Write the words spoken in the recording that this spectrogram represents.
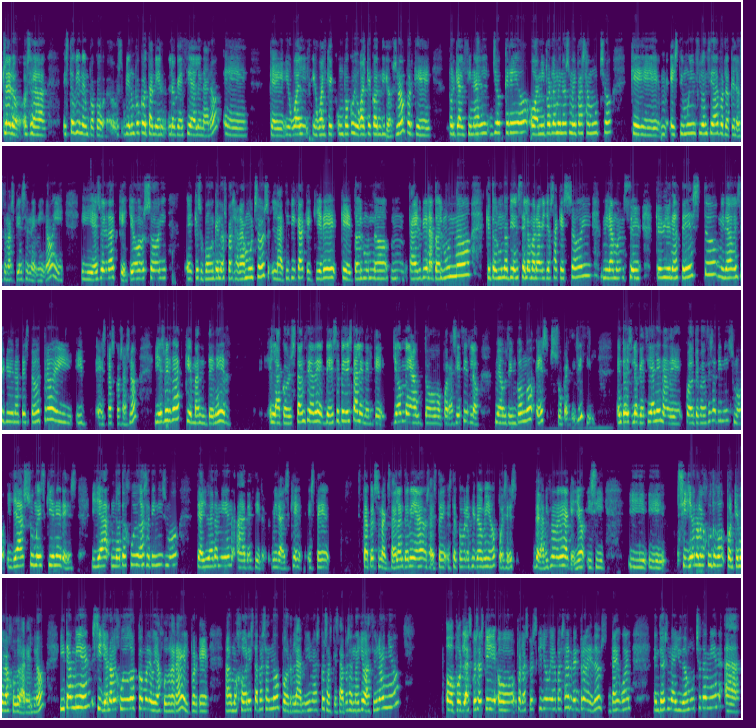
claro, o sea, esto viene un poco, viene un poco también lo que decía Elena, ¿no? Eh, que igual, igual que un poco igual que con Dios, ¿no? Porque, porque al final yo creo, o a mí por lo menos me pasa mucho, que estoy muy influenciada por lo que los demás piensen de mí, ¿no? Y, es verdad que yo soy, eh, que supongo que nos pasará a muchos, la típica que quiere que todo el mundo, mm, caer bien a todo el mundo, que todo el mundo piense lo maravillosa que soy, mira qué bien hace esto, mira qué bien hace esto otro y estas cosas, ¿no? Y es verdad que mantener la constancia de, ese pedestal en el que yo me auto, por así decirlo, me autoimpongo es súper difícil. Entonces, lo que decía Elena de cuando te conoces a ti mismo y ya asumes quién eres y ya no te juzgas a ti mismo, te ayuda también a decir, mira, es que este, esta persona que está delante mía, o sea, este, este pobrecito mío, pues es de la misma manera que yo. Y si, y si yo no me juzgo, ¿por qué me va a juzgar él, no? Y también, si yo no me juzgo, ¿cómo le voy a juzgar a él? Porque a lo mejor está pasando por las mismas cosas que estaba pasando yo hace un año o por las cosas que o por las cosas que yo voy a pasar dentro de dos, da igual. Entonces me ayudó mucho también a,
